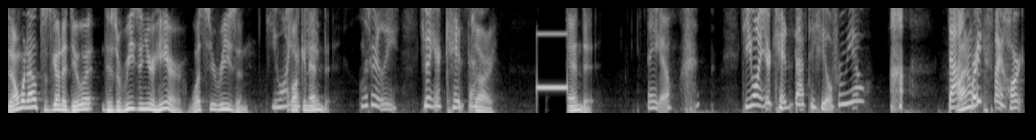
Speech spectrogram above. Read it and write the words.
no one else is going to do it. There's a reason you're here. What's your reason? Do you want Fucking your kid, end it. Literally. Do you want your kids to have, Sorry. End it. There you go. Do you want your kids to have to heal from you? That breaks my heart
